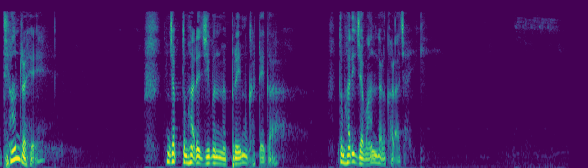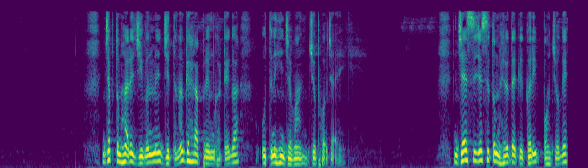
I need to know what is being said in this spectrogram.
ध्यान रहे, जब तुम्हारे जीवन में प्रेम घटेगा, तुम्हारी जवान लड़खड़ा जाएगी। जब तुम्हारे जीवन में जितना गहरा प्रेम घटेगा, उतनी ही जवान चुप हो जाएगी। जैसे जैसे तुम हृदय के करीब पहुंचोगे,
